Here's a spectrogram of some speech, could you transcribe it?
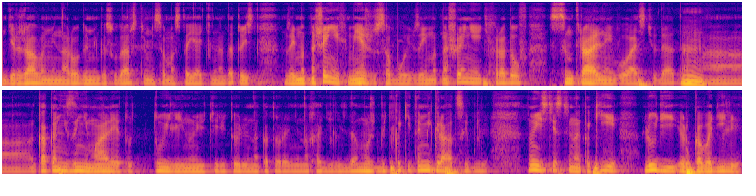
державами, народами, государствами самостоятельно, да, то есть взаимоотношения их между собой, взаимоотношения этих родов с центральной властью, да, там, Мгм. а, как они занимали эту ту или иную территорию, на которой они находились, да, может быть, какие-то миграции были. Ну, естественно, какие люди руководили,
